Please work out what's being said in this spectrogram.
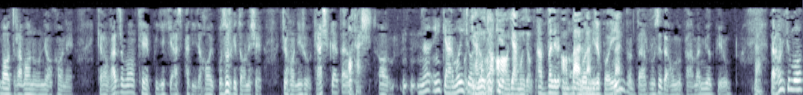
باد روان اون نیاکان گرانقدر ما که یکی از پدیده های بزرگ دانش جهانی رو کشف کردن. آتش. نه این گرمای جان آه گرمای اول بله بله میره پایین بله. در روز دهم بهمن میاد بیرون. بله. در حالی که ما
